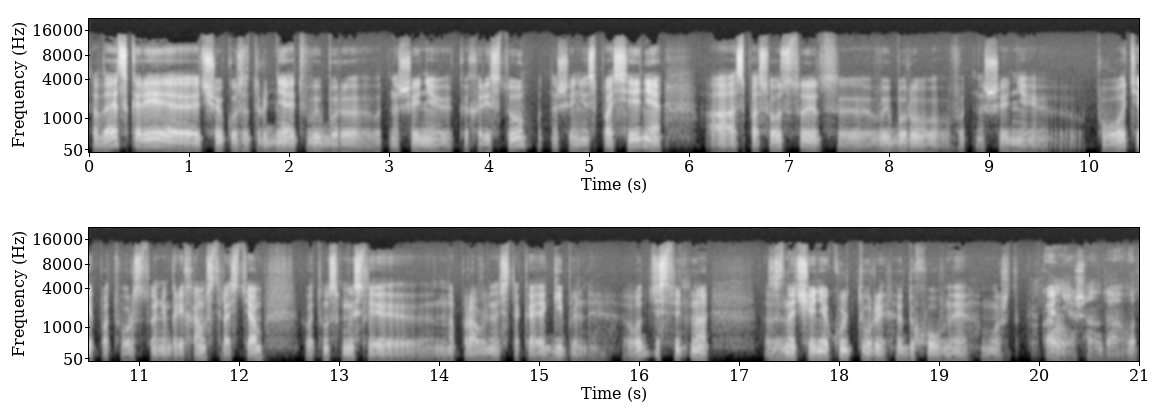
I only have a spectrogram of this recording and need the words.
тогда это скорее человеку затрудняет выбор в отношении ко Христу, в отношении спасения, а способствует э, выбору в отношении плоти, потворствованию грехам, страстям. В этом смысле направленность такая гибельная. Вот действительно значение культуры духовное может. Конечно, да. Вот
